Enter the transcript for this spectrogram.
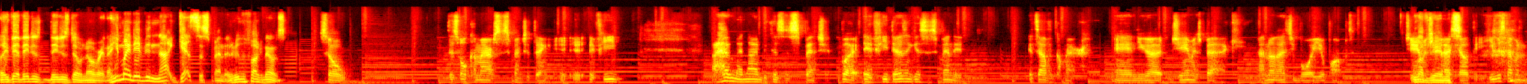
Like they, they just they just don't know right now. He might even not get suspended. Who the fuck knows? So this whole Kamara suspension thing, if he, I have him at nine because of suspension, but if he doesn't get suspended, it's Alvin Kamara. And you got Jameis back. I know that's your boy. You're pumped. Jameis, Jameis. back healthy. He was having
